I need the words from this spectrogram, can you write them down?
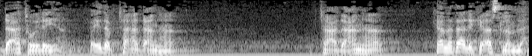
دعته إليها. فإذا ابتعد عنها ابتعد عنها كان ذلك أسلم له.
